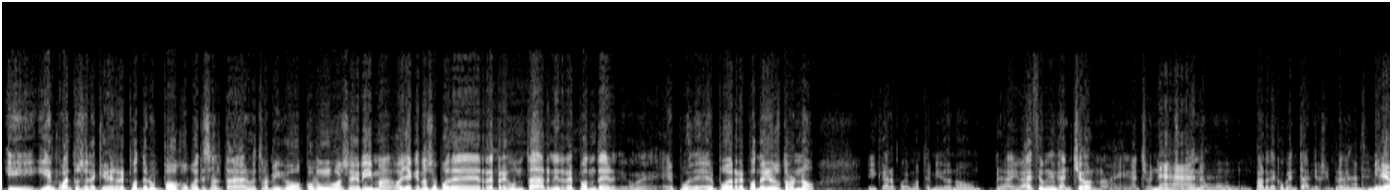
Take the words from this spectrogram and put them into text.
Y, en cuanto se le quiere responder un poco, pues te saltará nuestro amigo común José Grima, oye, que no se puede repreguntar ni responder. Digo, él puede, él puede responder y nosotros no. Y claro, pues hemos tenido no un, iba a decir un enganchón, no enganchón ni mucho menos, un par de comentarios simplemente. Mira,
